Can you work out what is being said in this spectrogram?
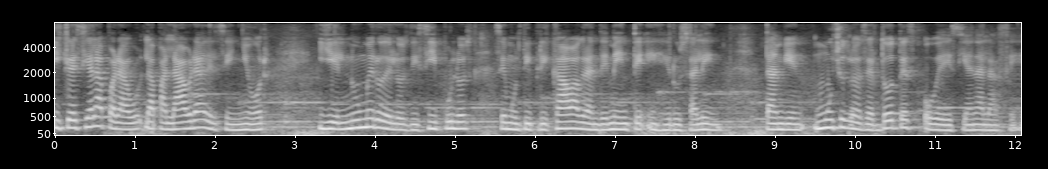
Y crecía la palabra del Señor y el número de los discípulos se multiplicaba grandemente en Jerusalén. También muchos de los sacerdotes obedecían a la fe.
